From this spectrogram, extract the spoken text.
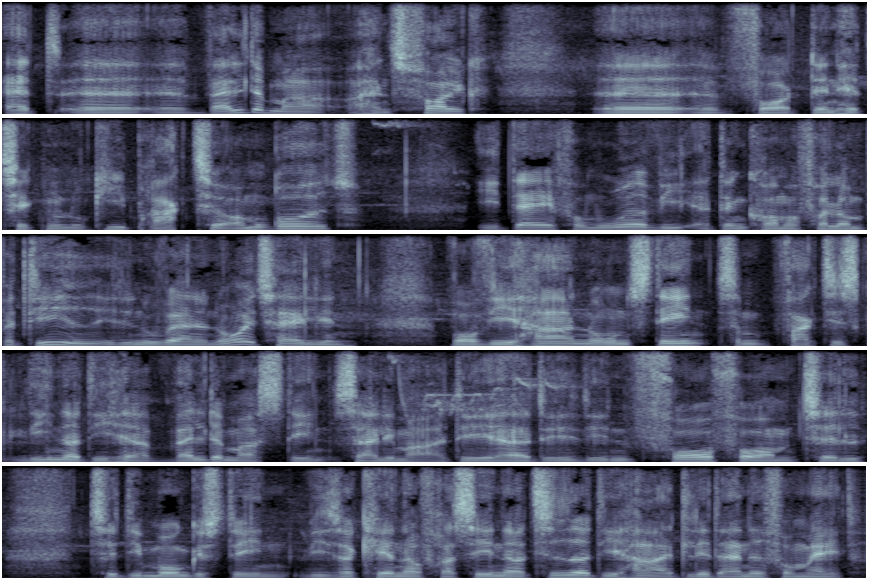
at øh, Valdemar og hans folk øh, får den her teknologi bragt til området, i dag formoder vi, at den kommer fra Lombardiet i det nuværende Norditalien, hvor vi har nogle sten, som faktisk ligner de her Valdemar-sten særlig meget. Det er, det, er en forform til, til de munkesten, vi så kender fra senere tider. De har et lidt andet format.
